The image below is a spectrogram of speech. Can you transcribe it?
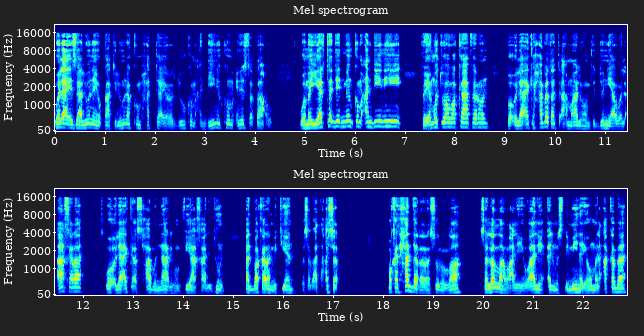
ولا يزالون يقاتلونكم حتى يردوكم عن دينكم إن استطاعوا. ومن يرتد منكم عن دينه فيمت وهو كافر فأولئك حبطت أعمالهم في الدنيا والآخرة وأولئك أصحاب النار هم فيها خالدون. البقرة 217 وقد حذر رسول الله صلى الله عليه وآله المسلمين يوم العقبة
